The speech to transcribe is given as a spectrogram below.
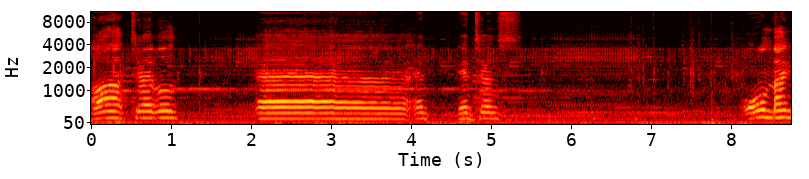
A travel Eee Entrance. Oğlum ben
